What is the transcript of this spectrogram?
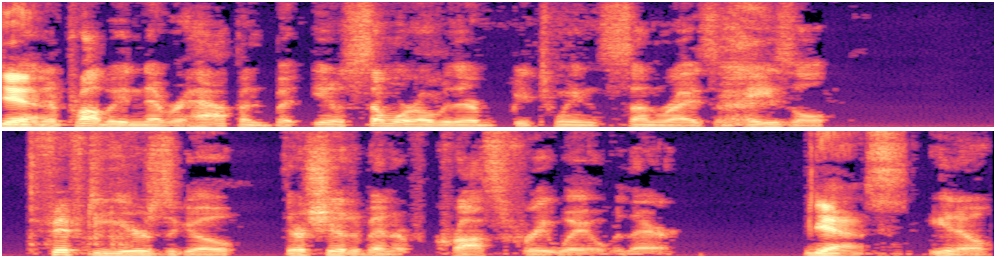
Yeah. and it probably never happened, but you know, somewhere over there between Sunrise and Hazel, 50 years ago, there should have been a cross freeway over there. Yes. You know,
